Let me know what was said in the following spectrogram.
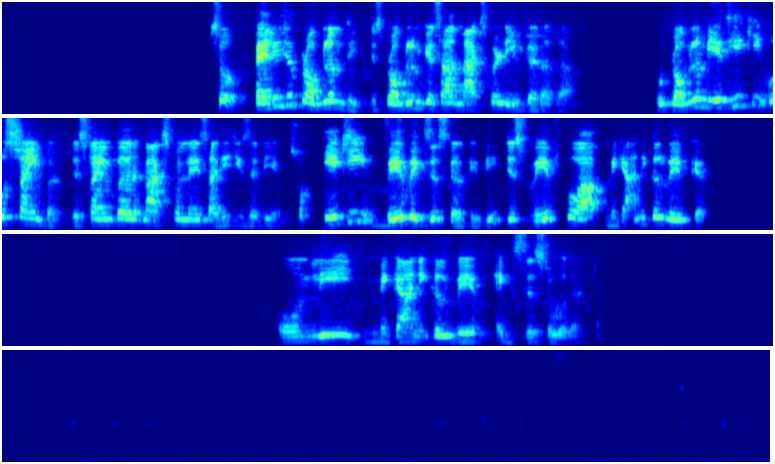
सो so, पहली जो प्रॉब्लम थी जिस प्रॉब्लम के साथ मैक्सवेल डील कर रहा था वो प्रॉब्लम ये थी कि उस टाइम पर जिस टाइम पर मैक्सवेल ने सारी चीज़ें दी है उसको एक ही वेव एग्जिस्ट करती थी जिस वेव को आप मैकेनिकल वेव कहते only mechanical wave exist over that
